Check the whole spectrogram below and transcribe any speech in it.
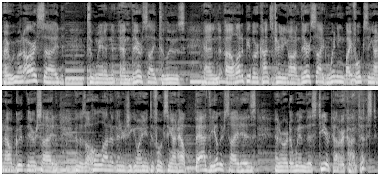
Right? We want our side to win and their side to lose. And uh, a lot of people are concentrating on their side winning by focusing on how good their side. And there's a whole lot of energy going into focusing on how bad the other side is in order to win this teeter totter contest.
